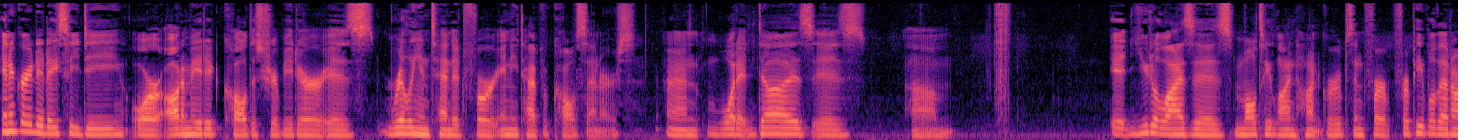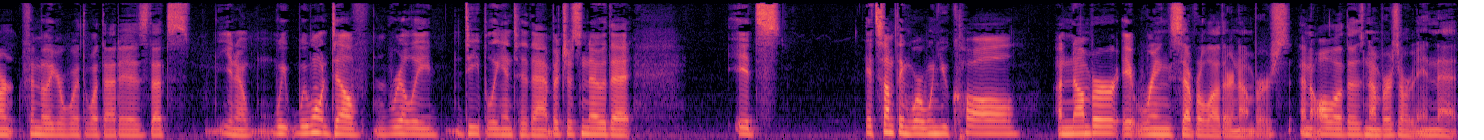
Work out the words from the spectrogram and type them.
integrated ACD or automated call distributor is really intended for any type of call centers, and what it does is um, it utilizes multi-line hunt groups and for, for people that aren't familiar with what that is that's you know we, we won't delve really deeply into that but just know that it's it's something where when you call a number it rings several other numbers and all of those numbers are in that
